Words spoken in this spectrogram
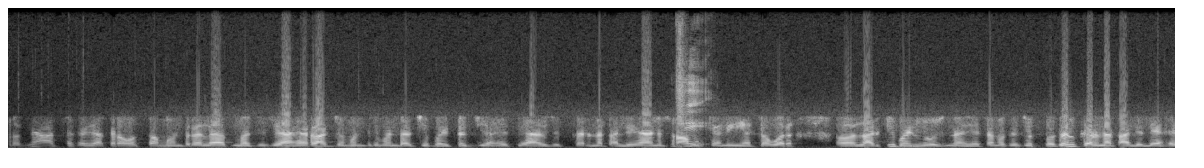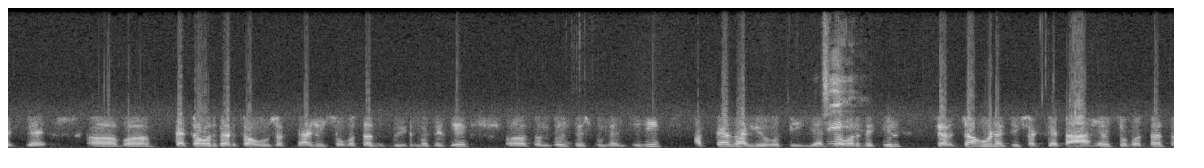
प्रज्ञा आज सकाळी अकरा वाजता मंत्रालयात मध्ये जे आहे राज्य मंत्रिमंडळाची बैठक जी आहे ती आयोजित करण्यात आली आहे. आणि प्रामुख्याने याच्यावर लाडकी बहीण योजना याच्यामध्ये जे बदल करण्यात आलेले आहेत ते त्याच्यावर चर्चा होऊ शकते. आणि सोबतच बीडमध्ये जे संतोष देशमुख यांची जी हत्या झाली होती याच्यावर देखील चर्चा होण्याची शक्यता आहे. सोबतच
